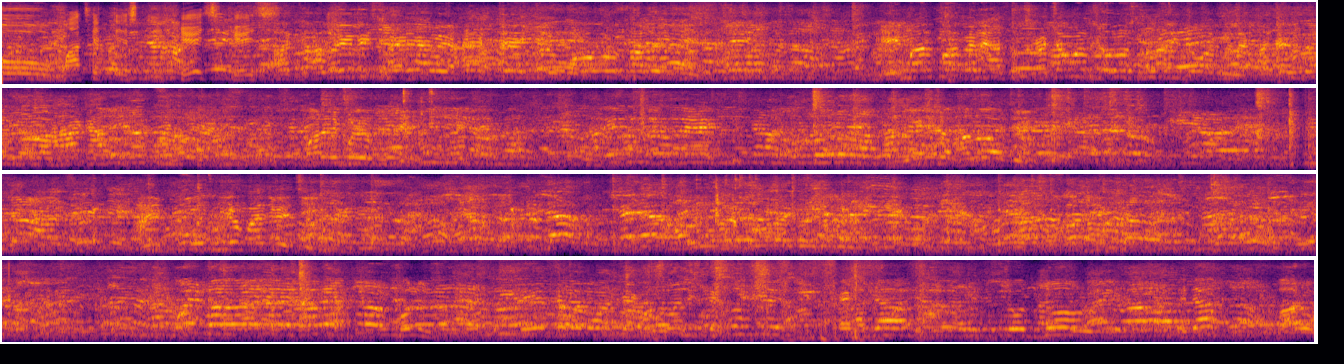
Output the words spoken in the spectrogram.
মাছের টেস্ট নেই খেয়েছি খেয়েছি হয়ে এই মাল এত কাঁচা মাল সারা দিতে পারবে না কাঁচা ইলিশটা ভালো আছে আমি বুক থেকে মাছ বেছি চোদ্দ এটা বারো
